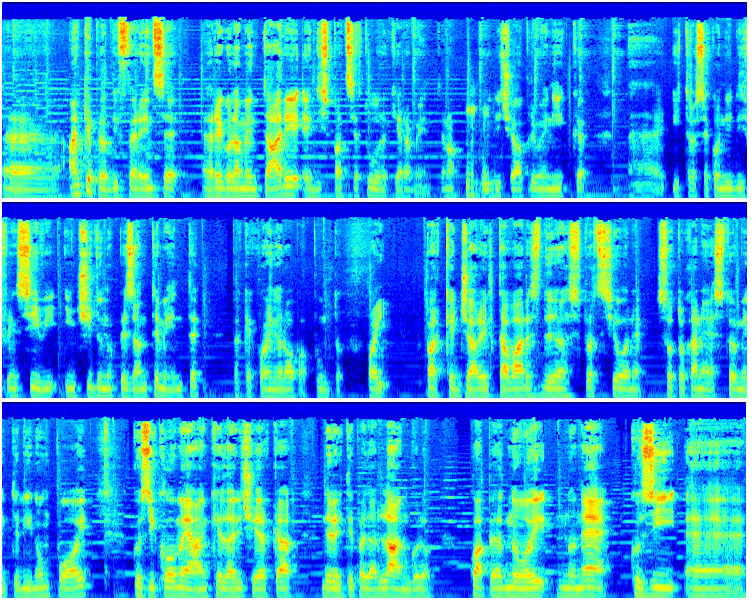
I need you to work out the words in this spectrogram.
eh, anche per differenze regolamentari e di spaziature chiaramente, no? come mm-hmm. diceva prima Nick, eh, i tre secondi difensivi incidono pesantemente perché qua in Europa appunto puoi parcheggiare il Tavares della situazione sotto canestro mentre lì non puoi, così come anche la ricerca delle tipe dall'angolo. Qua per noi non è così eh,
